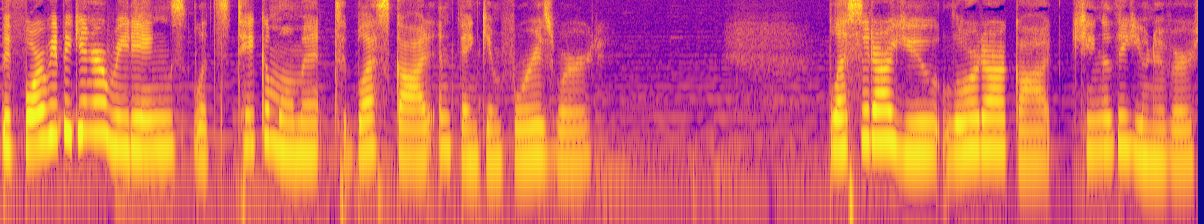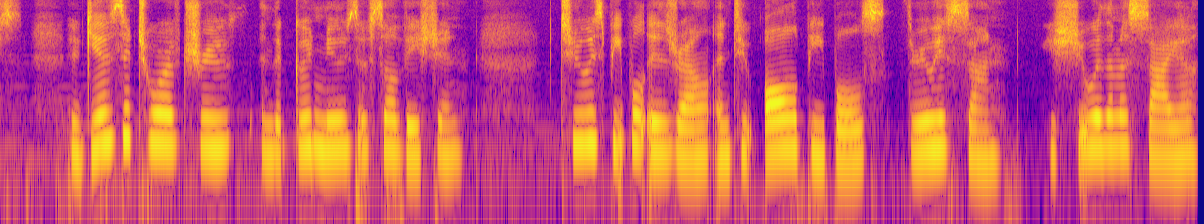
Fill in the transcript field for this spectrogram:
Before we begin our readings, let's take a moment to bless God and thank Him for His word. Blessed are you, Lord our God, King of the universe, who gives the Torah of truth and the good news of salvation to his people Israel and to all peoples through his Son, Yeshua the Messiah,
